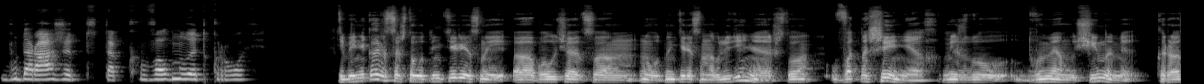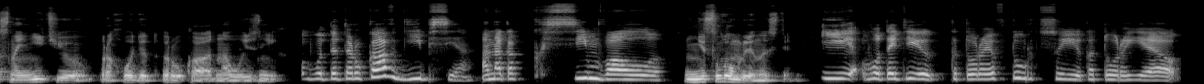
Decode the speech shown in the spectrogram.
будоражит, так волнует кровь. Тебе не кажется, что вот интересный а, получается, ну вот интересное наблюдение, что в отношениях между двумя мужчинами красной нитью проходит рука одного из них? Вот эта рука в гипсе, она как символ несломленности. И вот эти, которые в Турции, которые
